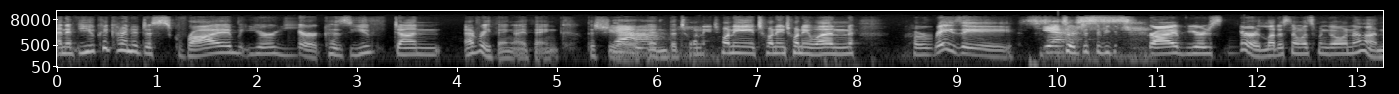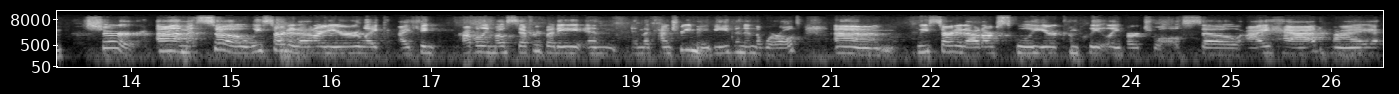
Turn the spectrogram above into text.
And if you could kind of describe your year, because you've done everything, I think, this year yeah. in the 2020, 2021 crazy. Yeah. So just if you could describe yours here, let us know what's been going on. Sure. Um, so we started out our year like I think probably most everybody in in the country, maybe even in the world. Um, we started out our school year completely virtual. So I had my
